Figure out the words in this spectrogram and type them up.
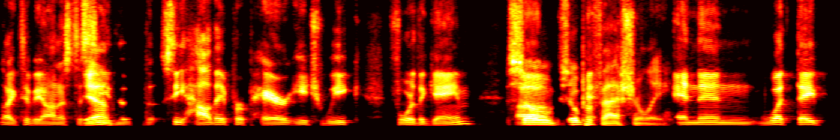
Like to be honest, to yeah. see the, the, see how they prepare each week for the game, so um, so professionally, and then what they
